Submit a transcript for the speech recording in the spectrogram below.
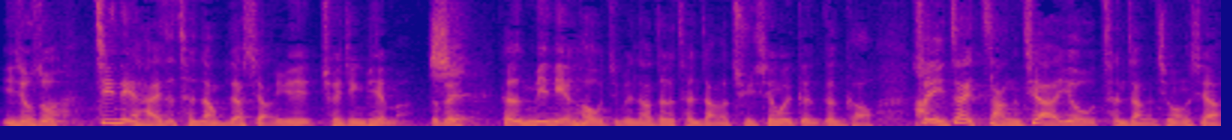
也就是说今年还是成长比较小，因为缺晶片嘛，对不对？可是明年后基本上这个成长的曲线会更更高，所以在涨价又成长的情况下，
